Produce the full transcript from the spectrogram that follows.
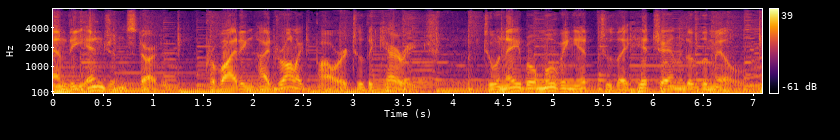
And the engine started, providing hydraulic power to the carriage to enable moving it to the hitch end of the mill.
